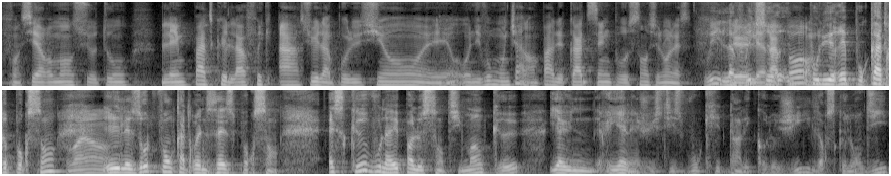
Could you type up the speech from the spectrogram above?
foncièrement surtout l'impact que l'Afrique a sur la pollution et au niveau mondial. On parle de 4-5% selon les Oui, l'Afrique polluerait pour 4% et les autres font 96%. Est-ce que vous n'avez pas le sentiment qu'il y a une réelle injustice, vous qui êtes dans l'écologie, lorsque l'on dit,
